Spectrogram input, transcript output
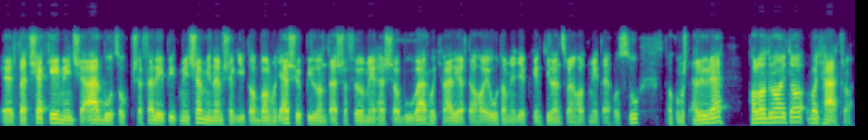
Tehát se kémény, se árbócok, se felépítmény, semmi nem segít abban, hogy első pillantásra fölmérhesse a búvár, hogyha elérte a hajót, ami egyébként 96 méter hosszú, akkor most előre halad rajta, vagy hátra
